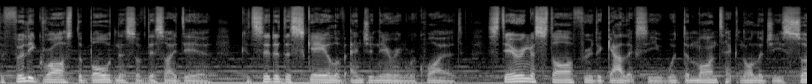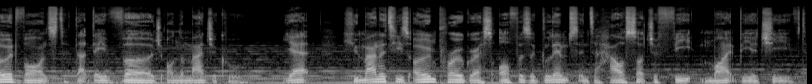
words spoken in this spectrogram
To fully grasp the boldness of this idea, consider the scale of engineering required. Steering a star through the galaxy would demand technologies so advanced that they verge on the magical. Yet, humanity's own progress offers a glimpse into how such a feat might be achieved.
